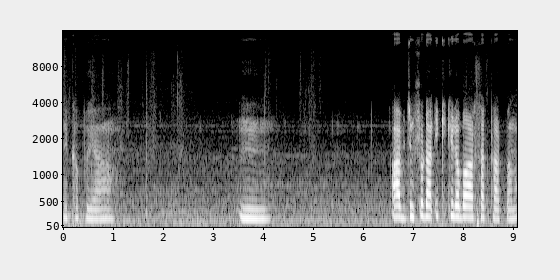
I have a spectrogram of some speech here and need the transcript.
Ne kapı ya? Hmm. Abicim şuradan 2 kilo bağırsak tart bana.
